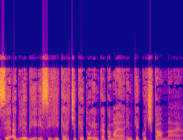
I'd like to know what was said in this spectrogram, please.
سے اگلے بھی اسی ہی کہہ چکے تو ان کا کمایا ان کے کچھ کام نہ آیا۔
